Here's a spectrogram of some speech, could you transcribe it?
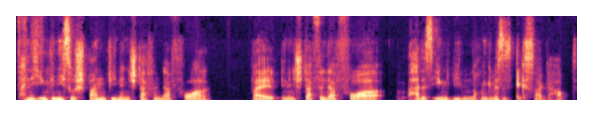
fand ich irgendwie nicht so spannend wie in den Staffeln davor weil in den Staffeln davor hat es irgendwie noch ein gewisses Extra gehabt.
